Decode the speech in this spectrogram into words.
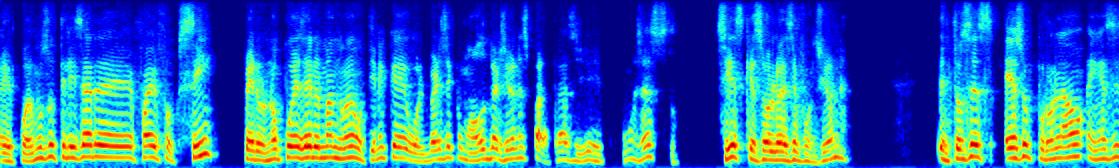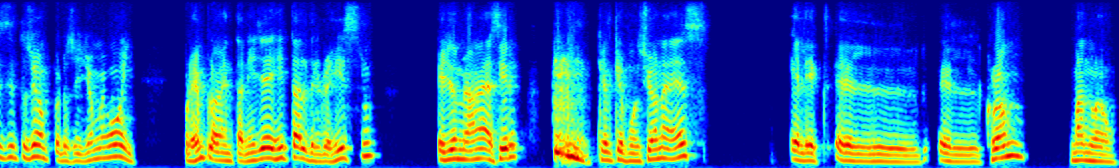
eh, ¿podemos utilizar Firefox? Sí, pero no puede ser el más nuevo, tiene que devolverse como dos versiones para atrás. Y yo dije, ¿cómo es esto? Sí, es que solo ese funciona. Entonces, eso por un lado en esa institución, pero si yo me voy, por ejemplo, a ventanilla digital del registro, ellos me van a decir que el que funciona es el, el, el Chrome más nuevo.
